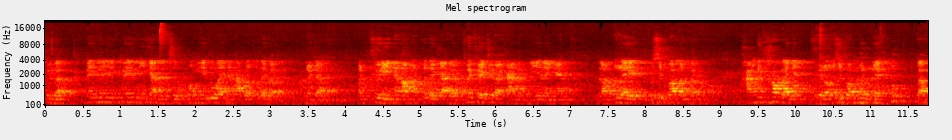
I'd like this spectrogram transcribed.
คือแบบไม่ไม่ไม่มีการสูบพวกนี้ด้วยนะครับเราก็เลยแบบเหมือนกับมันคลีนนะเนาะมันก็เลยกลายเป็นแบบไม่เคยเจออาการแบบนี้อะไรเงี้ยเราก็เลยรู้สึกว่ามันแบบ รั้งที่เข้าไปเนี่ยคือเรารู้สึกว่ามึนเลยปุ๊บแบบ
